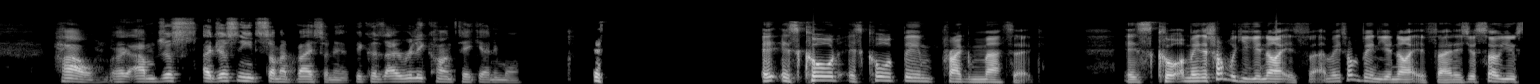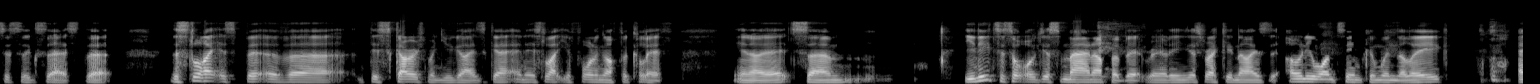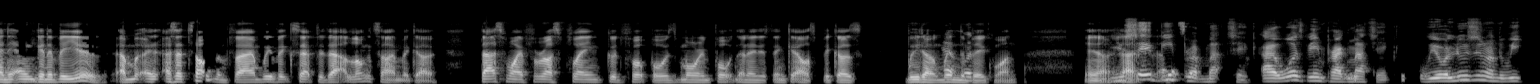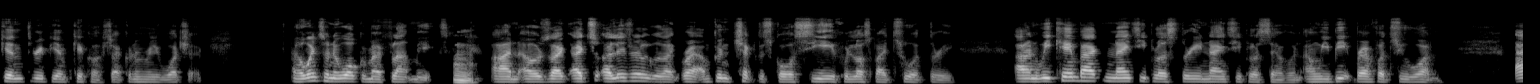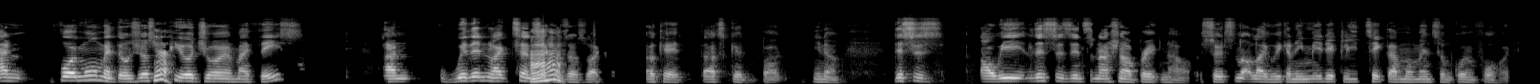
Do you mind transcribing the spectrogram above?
how? Like, I'm just I just need some advice on it because I really can't take it anymore. It's called it's called being pragmatic. It's cool. I mean, the trouble with you United fan, I mean, the trouble being a United fan is you're so used to success that the slightest bit of uh, discouragement you guys get, and it's like you're falling off a cliff. You know, it's um, you need to sort of just man up a bit, really, and just recognise that only one team can win the league, and it ain't going to be you. Um, and as a Tottenham fan, we've accepted that a long time ago. That's why for us, playing good football is more important than anything else because we don't yeah, win the big one. You know, you say be pragmatic. I was being pragmatic. We were losing on the weekend, 3 p.m. kickoff, so I couldn't really watch it. I went on a walk with my flatmates, mm. and I was like, I, I literally was like, right, I'm going to check the score, see if we lost by two or three. And we came back 90 plus three, 90 plus seven, and we beat Brentford 2 1. And for a moment, there was just yeah. pure joy on my face. And within like 10 uh-huh. seconds, I was like, okay, that's good. But, you know, this is, are we, this is international break now. So it's not like we can immediately take that momentum going forward.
